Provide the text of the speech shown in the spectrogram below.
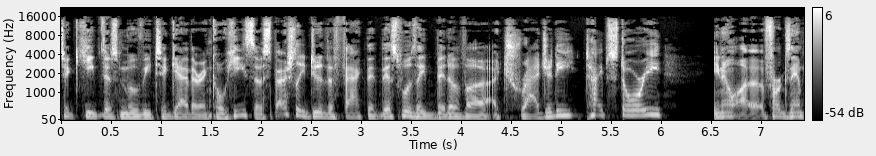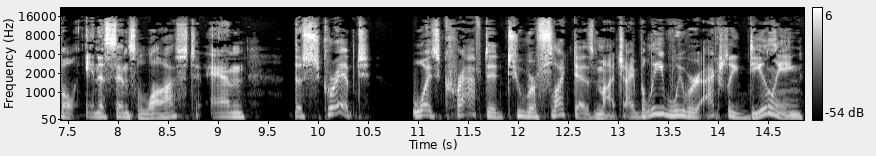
to keep this movie together and cohesive, especially due to the fact that this was a bit of a, a tragedy type story. You know, uh, for example, Innocence Lost and the script was crafted to reflect as much. I believe we were actually dealing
